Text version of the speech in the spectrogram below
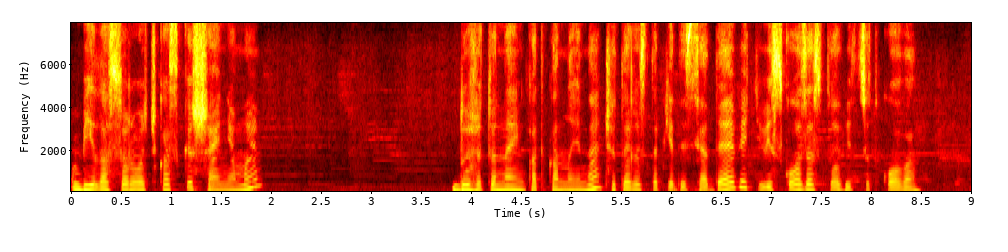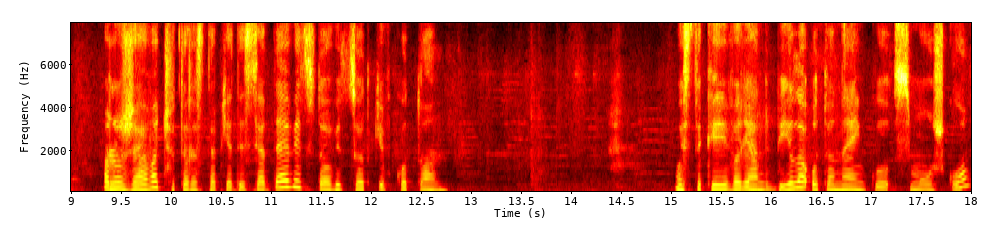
Біла сорочка з кишенями. Дуже тоненька тканина 459, віскоза 100%. Рожева 459 100% котон. Ось такий варіант біла у тоненьку смужку.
